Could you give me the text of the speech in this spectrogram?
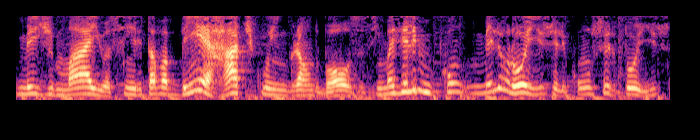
mês de maio, assim, ele tava bem errático em ground balls, assim, mas ele melhorou isso, ele consertou isso.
